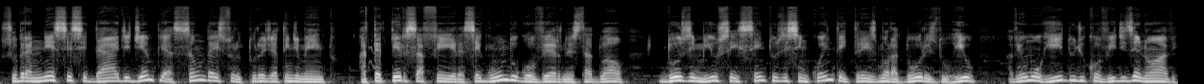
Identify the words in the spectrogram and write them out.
sobre a necessidade de ampliação da estrutura de atendimento. Até terça-feira, segundo o governo estadual, 12.653 moradores do Rio haviam morrido de Covid-19,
